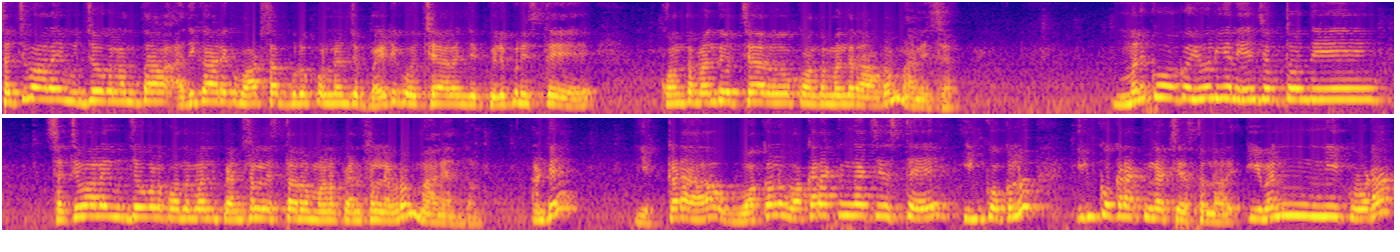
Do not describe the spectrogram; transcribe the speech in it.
సచివాలయ ఉద్యోగులంతా అధికారిక వాట్సాప్ గ్రూపుల నుంచి బయటకు వచ్చేయాలని చెప్పి పిలుపునిస్తే కొంతమంది వచ్చారు కొంతమంది రావడం మానేశారు. మనకు ఒక యూనియన్ ఏం చెప్తోంది? సచివాలయ ఉద్యోగులు కొంతమంది పెన్షన్లు ఇస్తారు మనం పెన్షన్లు ఇవ్వడం మానేద్దాం. అంటే ఇక్కడ ఒకరు ఒక రకంగా చేస్తే ఇంకొకరు ఇంకొక రకంగా చేస్తున్నారు. ఇవన్నీ కూడా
